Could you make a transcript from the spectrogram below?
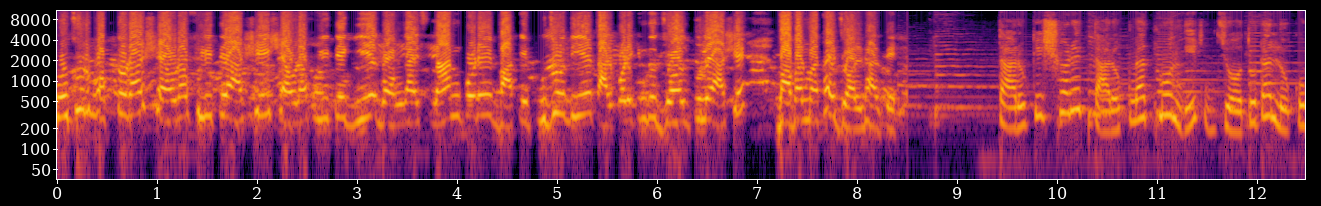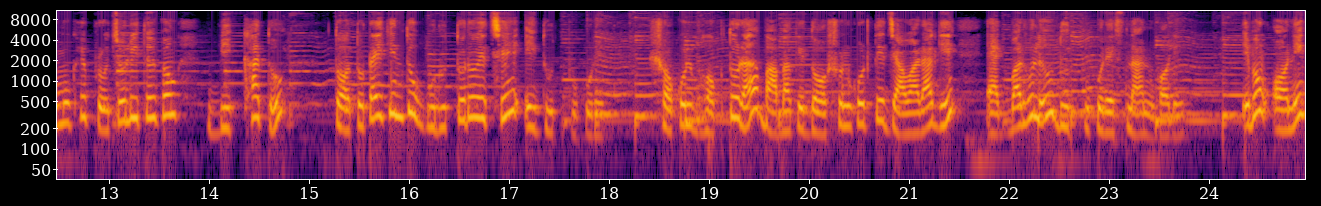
প্রচুর ভক্তরা শেওড়াফুলিতে আসে শেওড়াফুলিতে গিয়ে গঙ্গায় স্নান করে, বাকে পুজো দিয়ে, তারপরে কিন্তু জল তুলে আসে বাবার মাথায় জল ঢালতে। তারকেশ্বরের তারকনাথ মন্দির যতটা লোকমুখে প্রচলিত এবং বিখ্যাত ততটাই কিন্তু গুরুত্ব রয়েছে এই দুধ পুকুরে। সকল ভক্তরা বাবাকে দর্শন করতে যাওয়ার আগে একবার হলেও দুধ পুকুরে স্নান করে এবং অনেক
